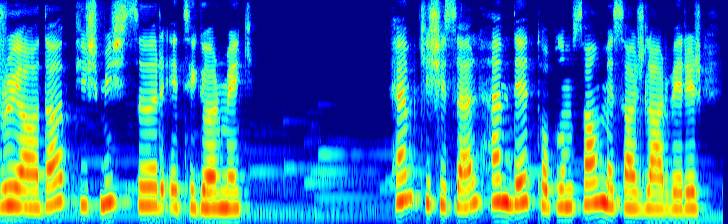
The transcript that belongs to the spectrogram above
Rüyada pişmiş sığır eti görmek hem kişisel hem de toplumsal mesajlar verir.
